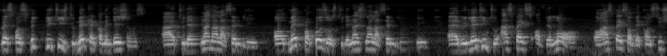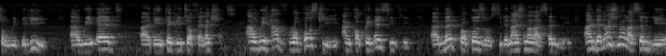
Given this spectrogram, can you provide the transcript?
responsibility is to make recommendations uh, to the National Assembly or make proposals to the National Assembly uh, relating to aspects of the law or aspects of the Constitution we believe uh, we aid uh, the integrity of elections. And we have robustly and comprehensively uh, made proposals to the National Assembly. And the National Assembly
